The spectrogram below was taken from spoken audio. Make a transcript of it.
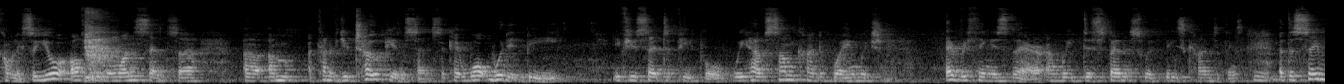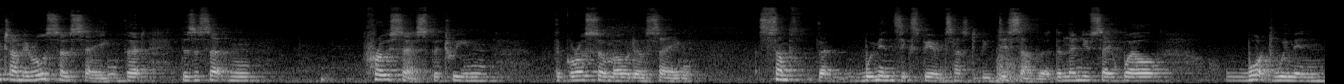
conflict? So you're offering, in one sense, a, a, a, a kind of utopian sense. Okay, what would it be if you said to people, we have some kind of way in which everything is there and we dispense with these kinds of things. Mm. At the same time, you're also saying that there's a certain process between the grosso modo saying some, that women's experience has to be disothered, and then you say, well, what women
